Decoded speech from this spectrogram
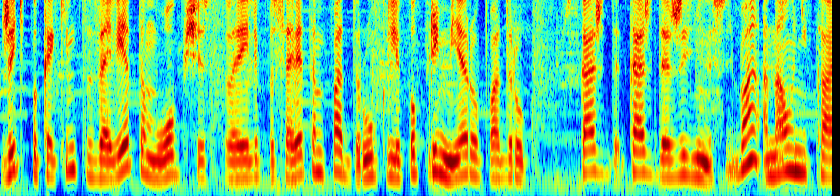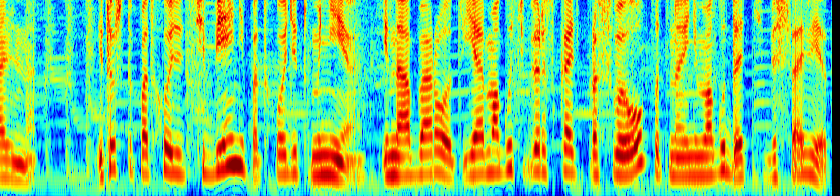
жить по каким-то заветам общества, или по советам подруг, или по примеру подруг? Каждая, каждая жизненная судьба, она уникальна. И то, что подходит тебе, не подходит мне. И наоборот, я могу тебе рассказать про свой опыт, но я не могу дать тебе совет.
